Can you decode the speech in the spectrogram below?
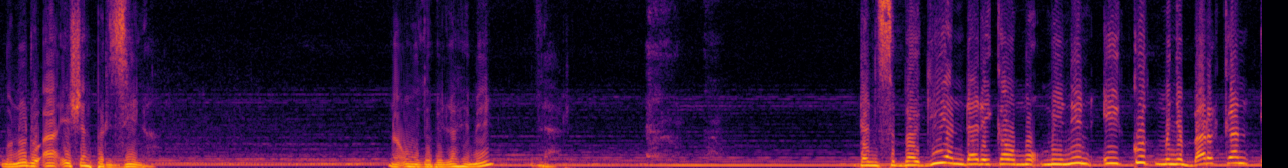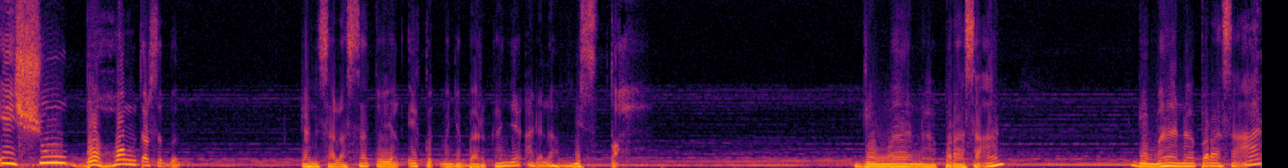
menuduh Aisyah berzina na'udzubillahi min dan sebagian dari kaum mukminin ikut menyebarkan isu bohong tersebut. Dan salah satu yang ikut menyebarkannya adalah Mistah. Gimana perasaan? Di mana perasaan?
